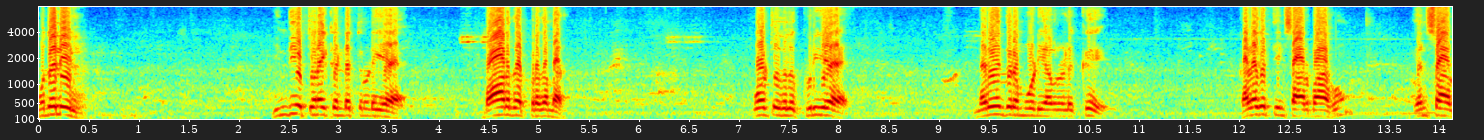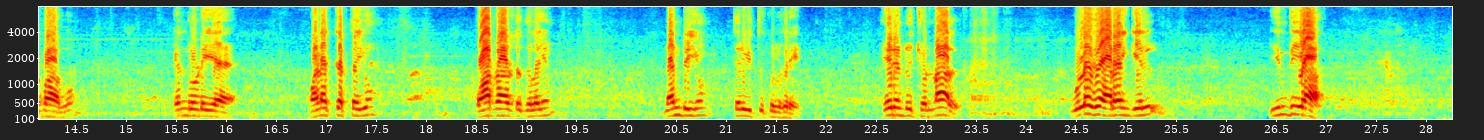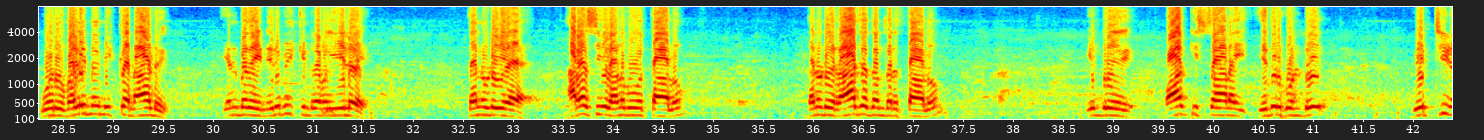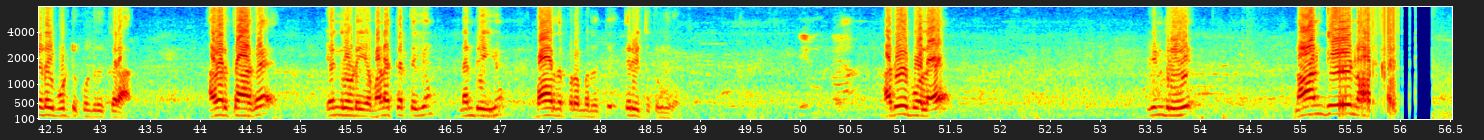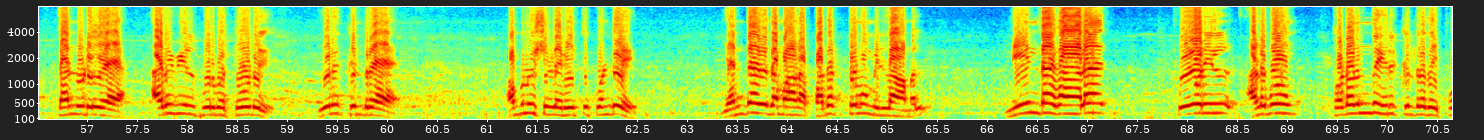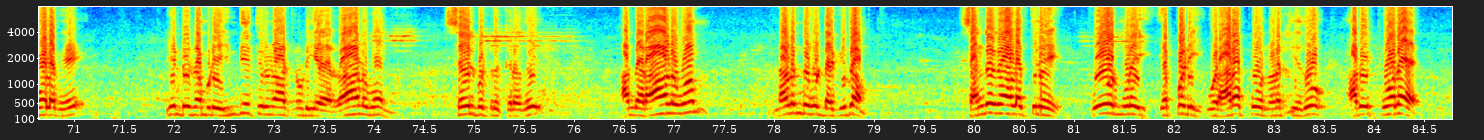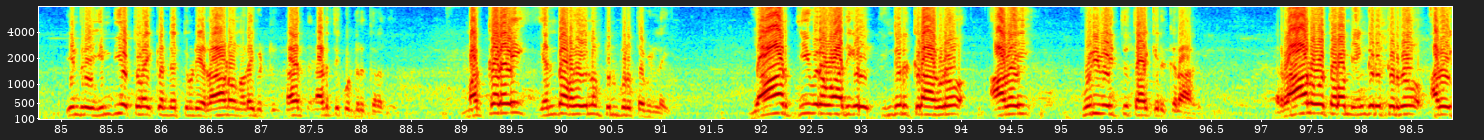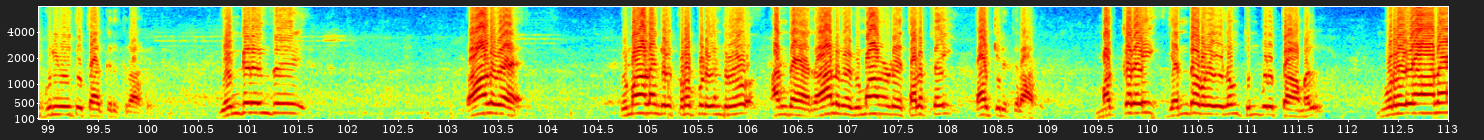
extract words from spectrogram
முதலில் இந்திய துணைக்கண்டத்தினுடைய பாரத பிரதமர் போற்றுதலுக்குரிய நரேந்திர மோடி அவர்களுக்கு கழகத்தின் சார்பாகவும் என் சார்பாகவும் எங்களுடைய வணக்கத்தையும் பாராட்டுதலையும் நன்றியும் தெரிவித்துக் கொள்கிறேன். ஏனென்று சொன்னால் உலக அரங்கில் இந்தியா ஒரு வலிமை மிக்க நாடு. என்பதை நிரூபிக்கின்ற வகையிலே தன்னுடைய அரசியல் அனுபவத்தாலும் தன்னுடைய ராஜதந்திரத்தாலும் இன்று பாகிஸ்தானை எதிர்கொண்டு வெற்றி நடைபோட்டுக் கொண்டிருக்கிறார். அதற்காக எங்களுடைய வணக்கத்தையும் நன்றியையும் பாரத பிரதமருக்கு தெரிவித்துக் கொள்கிறோம். அதே போல இன்று நான்கே நாட்கள் தன்னுடைய அறிவியல் பூர்வத்தோடு இருக்கின்ற அமுனுஷங்களை வைத்துக்கொண்டு எந்த விதமான பதற்றமும் இல்லாமல் நீண்டகால போரில் அனுபவம் தொடர்ந்து இருக்கின்றதைப் போலவே இன்று நம்முடைய இந்திய திருநாட்டினுடைய இராணுவம் செயல்பட்டிருக்கிறது. அந்த இராணுவம் நடந்து கொண்ட விதம் சங்க காலத்திலே போர் முறை எப்படி ஒரு அறப்போர் நடத்தியதோ அதை போல இன்று இந்திய துணைக்கண்டத்தினுடைய இராணுவம் நடைபெற்று நடத்தி கொண்டிருக்கிறது. மக்களை எந்த வகையிலும் துன்புறுத்தவில்லை. யார் தீவிரவாதிகள் இங்கிருக்கிறார்களோ அதை குறிவைத்து தாக்கியிருக்கிறார்கள். ராணுவ தளம் எங்கிருக்கிறதோ அதை குறிவைத்து தாக்கியிருக்கிறார்கள். எங்கிருந்து ராணுவ விமானங்கள் புறப்படுகின்றதோ அந்த ராணுவ விமானனுடைய தளத்தை தாக்கியிருக்கிறார்கள். மக்களை எந்த வகையிலும் துன்புறுத்தாமல் முறையான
